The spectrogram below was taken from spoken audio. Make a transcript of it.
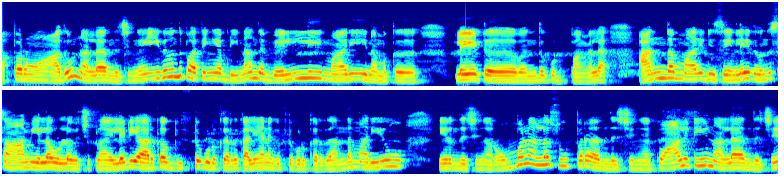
அப்புறம் அதுவும் நல்லா இருந்துச்சுங்க. இது வந்து பார்த்திங்க அப்படின்னா அந்த வெள்ளி மாதிரி நமக்கு பிளேட்டு வந்து கொடுப்பாங்கல்ல அந்த மாதிரி டிசைனில் இது வந்து சாமியெல்லாம் உள்ளே வச்சுக்கலாம். இல்லாட்டி யாருக்கா கிஃப்ட் கொடுக்கறது கல்யாண கிஃப்ட் கொடுக்கறது அந்த மாதிரியும் இருந்துச்சுங்க. ரொம்ப நல்லா சூப்பராக இருந்துச்சுங்க. குவாலிட்டியும் நல்லா இருந்துச்சு.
